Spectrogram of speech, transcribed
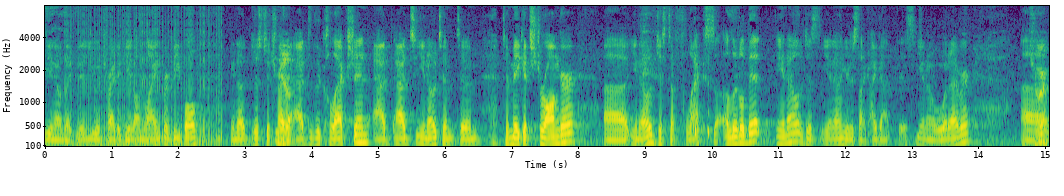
you know like that you would try to get online for people, you know, just to try yep. to add to the collection, add add to, you know to to to make it stronger. Uh, you know, just to flex a little bit, you know, just you know, you're just like, I got this, you know, whatever. Um, sure.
